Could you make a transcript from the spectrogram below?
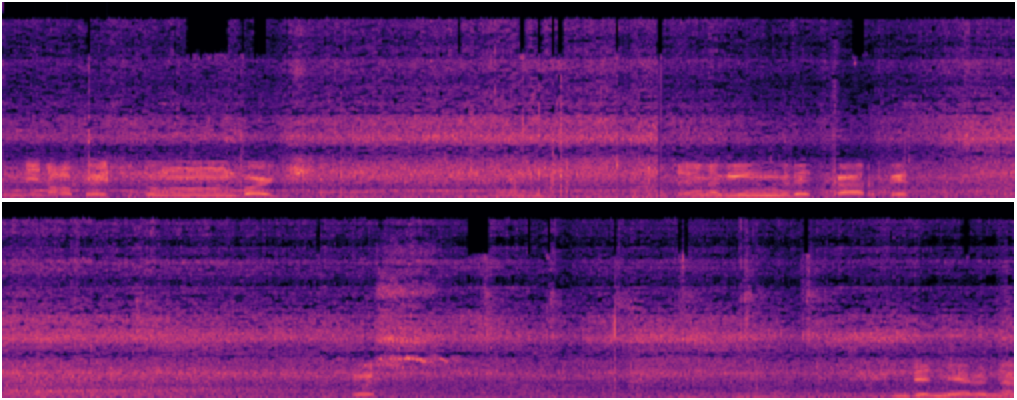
May nakapwesto itong barge. Yun. Ito naging red carpet. Diyos. Yun din, meron na.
